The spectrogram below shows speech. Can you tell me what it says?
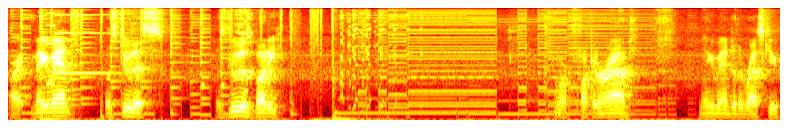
Alright, Mega Man, let's do this. Let's do this, buddy. No more fucking around. Mega Man to the rescue.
